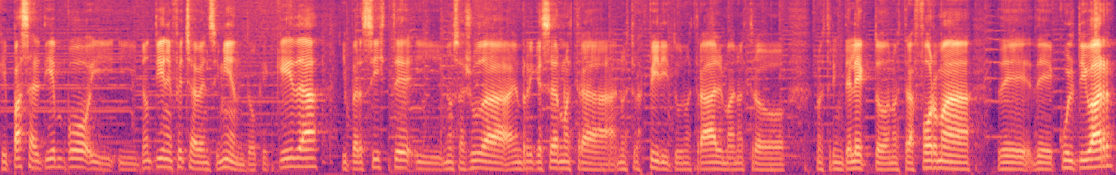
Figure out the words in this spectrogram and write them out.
que pasa el tiempo y, y no tiene fecha de vencimiento, que queda y persiste y nos ayuda a enriquecer nuestra, nuestro espíritu, nuestra alma, nuestro, nuestro intelecto, nuestra forma de, de cultivar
